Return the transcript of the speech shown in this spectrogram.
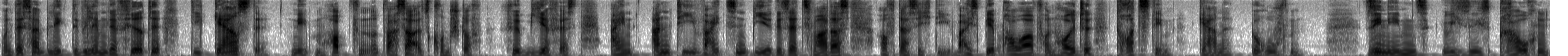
Und deshalb legte Wilhelm IV. die Gerste neben Hopfen und Wasser als Grundstoff für Bier fest. Ein Anti-Weizenbiergesetz war das, auf das sich die Weißbierbrauer von heute trotzdem gerne berufen. Sie nehmen's, wie sie's brauchen.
